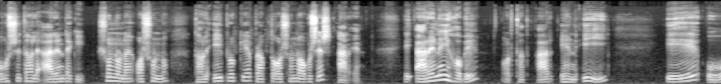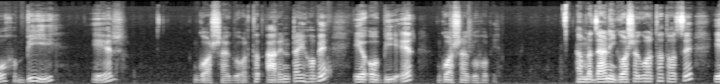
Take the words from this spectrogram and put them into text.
অবশ্যই তাহলে আর এনটা কি? শূন্য নয় অশূন্য তাহলে এই প্রক্রিয়ায় প্রাপ্ত অশূন্য অবশেষ আর এন এই আর এনই হবে, অর্থাৎ আর এন ই এ ও বি এর গসাগু। অর্থাৎ আর এনটাই হবে, এ ও বি এর গসাগু হবে। আমরা জানি গসাগু অর্থাৎ হচ্ছে এ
